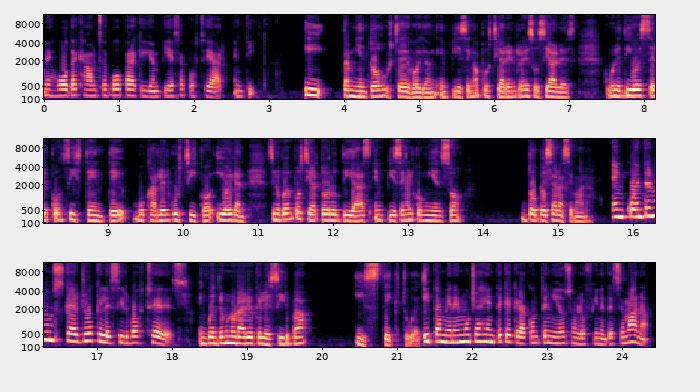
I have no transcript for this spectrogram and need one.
me hold accountable para que yo empiece a postear en TikTok. Y también todos ustedes, oigan, empiecen a postear en redes sociales. Como les digo, es ser consistente, buscarle el gustico. Y oigan, si no pueden postear todos los días, empiecen al comienzo dos veces a la semana. Encuentren un schedule que les sirva a ustedes. Encuentren un horario que les sirva y stick to it. Y también hay mucha gente que crea contenido son los fines de semana.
